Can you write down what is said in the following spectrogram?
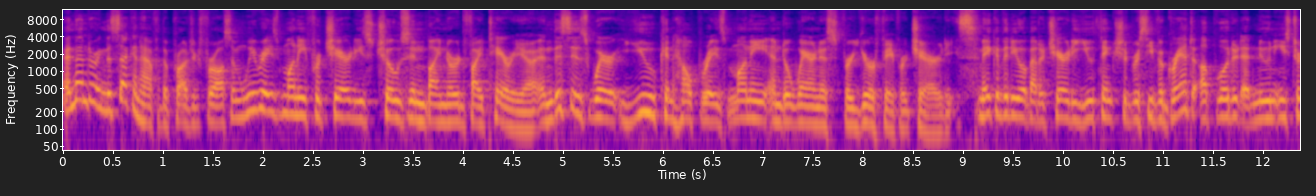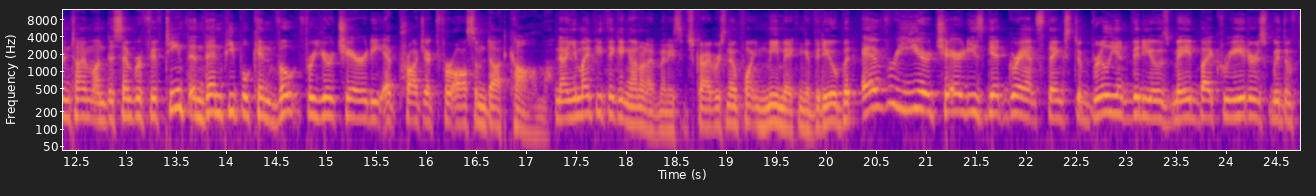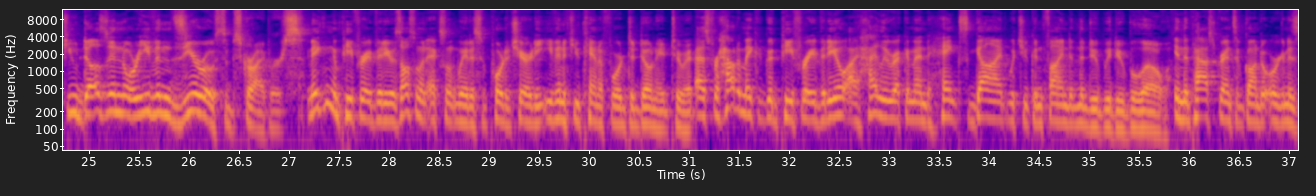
And then during the second half of the Project for Awesome, we raise money for charities chosen by Nerdfighteria, and this is where you can help raise money and awareness for your favorite charities. Make a video about a charity you think should receive a grant, upload it at noon Eastern Time on December 15th, and then people can vote for your charity at projectforawesome.com. Now you might be thinking, I don't have many subscribers, no point in me making a video, but every year charities get grants thanks to brilliant videos made by creators with a few dozen or even zero subscribers. Making a P4A video is also an excellent way to support a charity even if you can't afford to donate to it. As for how to make a good P4A video, I highly recommend Hank's Guide, which you can find in the doobly-doo below. In the past, grants have gone to organizations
